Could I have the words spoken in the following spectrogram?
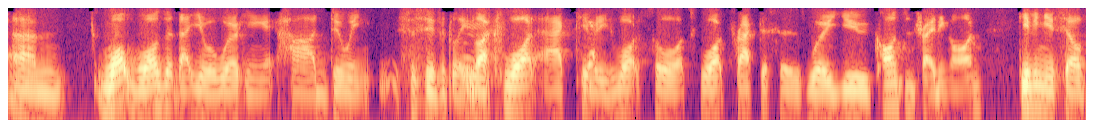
Mm. Um, what was it that you were working hard doing specifically? Mm. Like what activities, yep. what thoughts, what practices were you concentrating on, giving yourself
